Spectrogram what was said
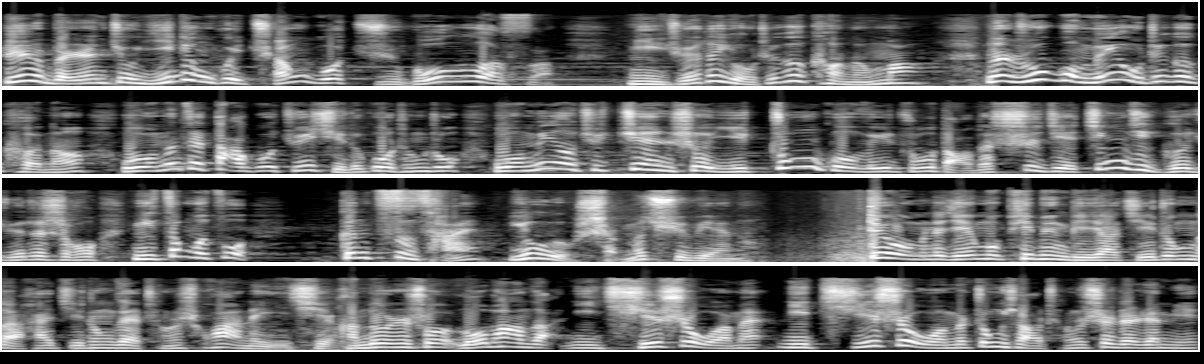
日本人就一定会全国举国饿死，你觉得有这个可能吗？那如果没有这个可能，我们在大国崛起的过程中，我们要去建设以中国为主导的世界经济格局的时候，你这么做跟自残又有什么区别呢？对我们的节目批评比较集中的，还集中在城市化那一期。很多人说罗胖子，你歧视我们，你歧视我们中小城市的人民，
